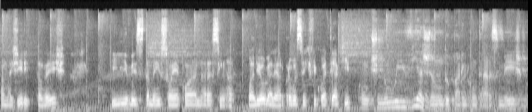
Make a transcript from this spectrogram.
Amagiri, talvez, e vê se também sonha com a Narasimha. Valeu, galera, pra você que ficou até aqui. Continue viajando para encontrar a si mesmo.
